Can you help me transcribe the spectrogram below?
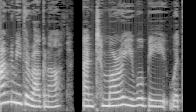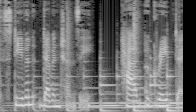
I'm Namita Raghunath, and tomorrow you will be with Stephen DeVincenzi. Have a great day.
